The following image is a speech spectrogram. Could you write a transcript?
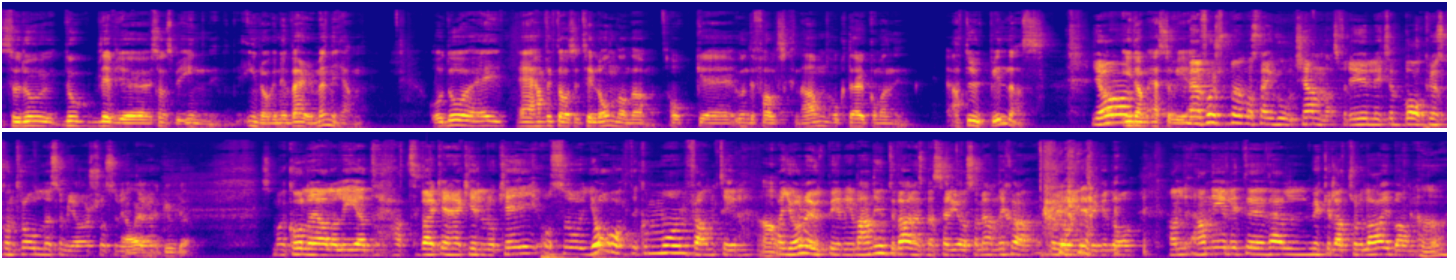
Så då, då blev ju Sundsby in, indragen i värmen igen. Och då, eh, han fick ta sig till London då, och eh, under falskt namn och där kom han att utbildas. Ja, Inom SOE. men först måste han godkännas. För det är ju liksom bakgrundskontroller som görs och så vidare. gud ja. Så man kollar i alla led. Att verkar den här killen okej? Och så, ja, det kommer man fram till. Ja. Man gör den här utbildningen, men han är ju inte världens mest seriösa människa. Får jag intrycket av. Han, han är lite väl mycket lattjo. Ja.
